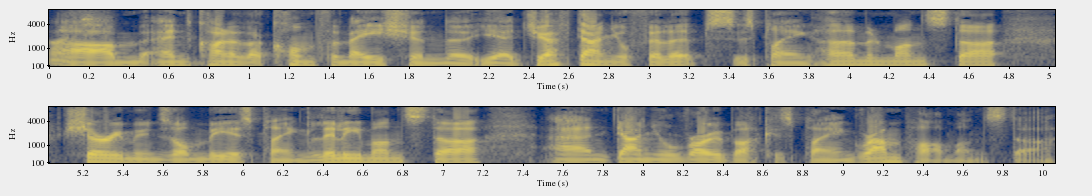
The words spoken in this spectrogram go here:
Nice. Um, and kind of that confirmation that, yeah, Jeff Daniel Phillips is playing Herman Munster, Sheri Moon Zombie is playing Lily Munster, and Daniel Roebuck is playing Grandpa Munster.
